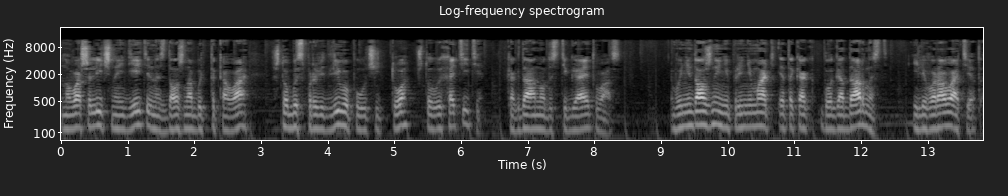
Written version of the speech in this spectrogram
Но ваша личная деятельность должна быть такова, чтобы справедливо получить то, что вы хотите, когда оно достигает вас. Вы не должны не принимать это как благодарность или воровать это.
